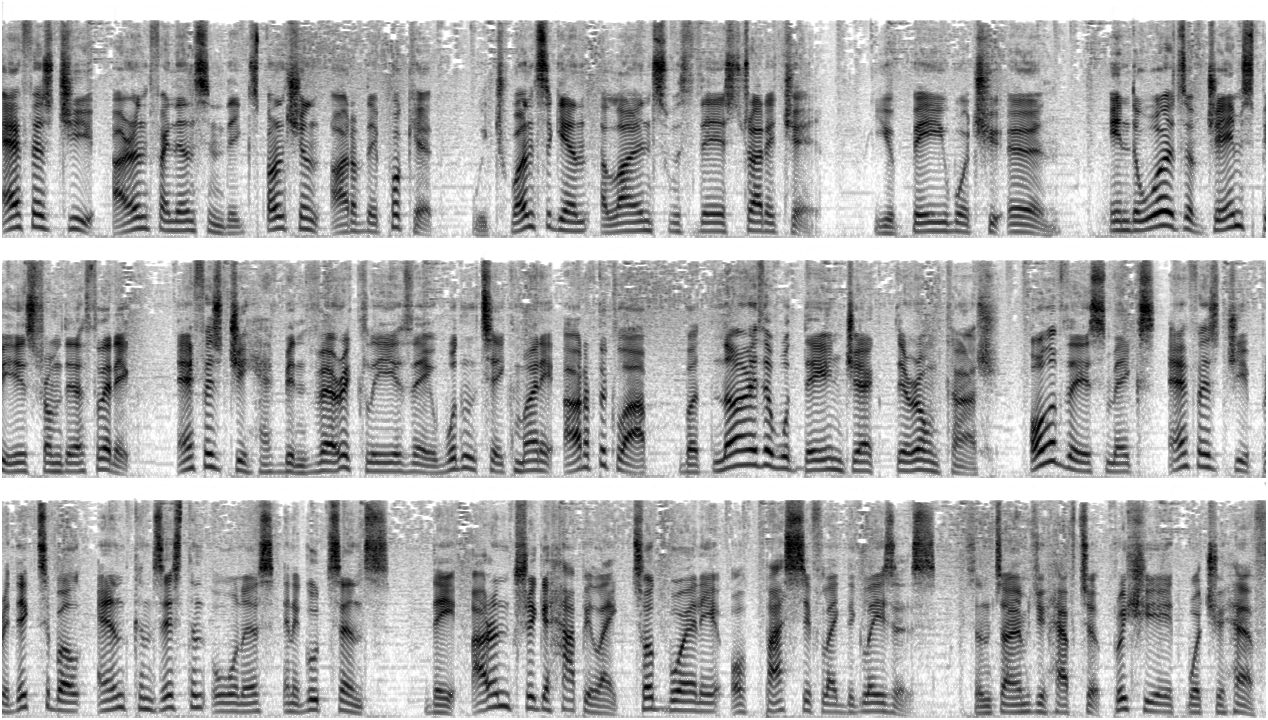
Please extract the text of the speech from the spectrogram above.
FSG aren't financing the expansion out of their pocket, which once again aligns with their strategy. You pay what you earn. In the words of James Pearce from The Athletic, FSG have been very clear they wouldn't take money out of the club, but neither would they inject their own cash. All of this makes FSG predictable and consistent owners in a good sense. They aren't trigger happy like Todd Boehly or passive like the Glazers. Sometimes you have to appreciate what you have.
